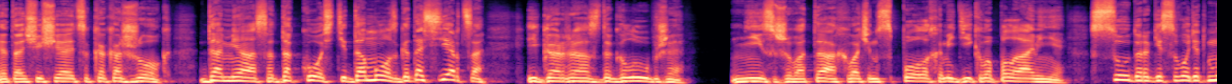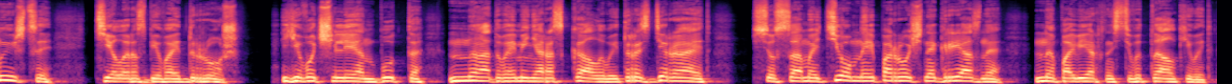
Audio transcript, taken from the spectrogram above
Это ощущается как ожог, до мяса, до кости, до мозга, до сердца и гораздо глубже. Низ живота охвачен сполохами дикого пламени, судороги сводят мышцы, тело разбивает дрожь. Его член будто надвое меня раскалывает, раздирает, все самое темное и порочное, грязное на поверхность выталкивает.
